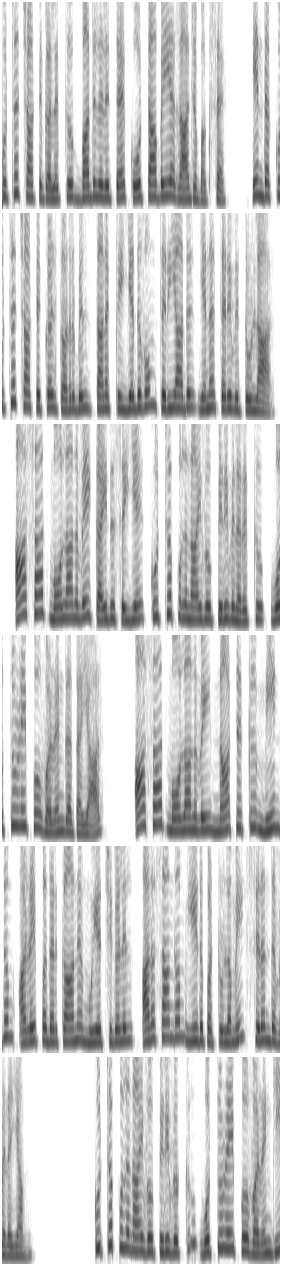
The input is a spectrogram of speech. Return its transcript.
குற்றச்சாட்டுகளுக்கு பதிலளித்த கோட்டாபய ராஜபக்ச இந்த குற்றச்சாட்டுக்கள் தொடர்பில் தனக்கு எதுவும் தெரியாது என தெரிவித்துள்ளார். ஆசாத் மௌலானவை கைது செய்ய குற்றப்புலனாய்வு பிரிவினருக்கு ஒத்துழைப்பு வழங்க தயார். ஆசாத் மௌலானவை நாட்டிற்கு மீண்டும் அழைப்பதற்கான முயற்சிகளில் அரசாங்கம் ஈடுபட்டுள்ளமை சிறந்த விடயம். குற்றப்புலனாய்வு பிரிவுக்கு ஒத்துழைப்பு வழங்கி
